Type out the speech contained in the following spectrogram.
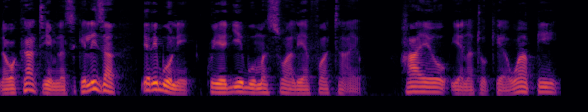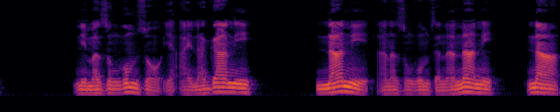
na wakati mnasikiliza jaribuni kuyajibu maswali yafuatayo. Hayo yanatokea wapi? Ni mazungumzo ya aina gani? Nani anazungumza na nani? Na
